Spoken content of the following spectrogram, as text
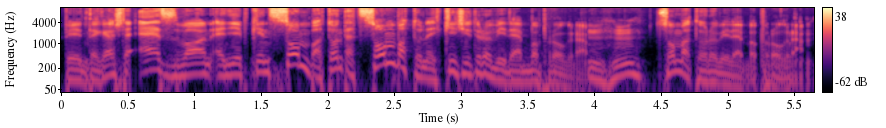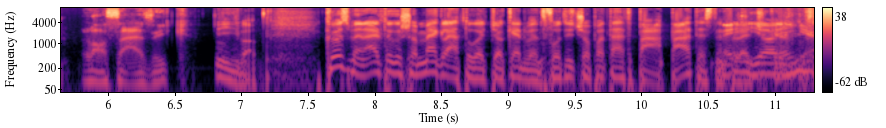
péntek este. Ez van egyébként szombaton, tehát szombaton egy kicsit rövidebb a program. Uh-huh. Szombaton rövidebb a program. Laszázik. Így van. Közben általában meglátogatja a kedvenc foci csapatát, pápát, ezt ne felejtsük Ja, el. igen.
